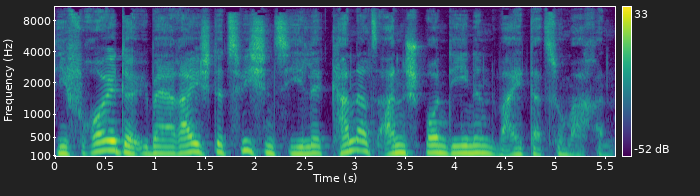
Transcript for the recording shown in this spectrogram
Die Freude über erreichte Zwischenziele kann als Ansporn dienen, weiterzumachen.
